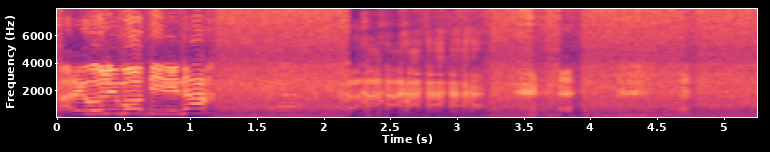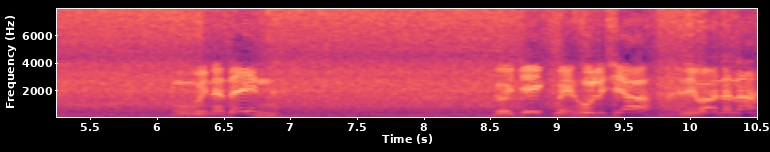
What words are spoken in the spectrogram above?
Aring huli mo, dini na. Uwi na din. Go Jake, may huli siya. Iniwanan na.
